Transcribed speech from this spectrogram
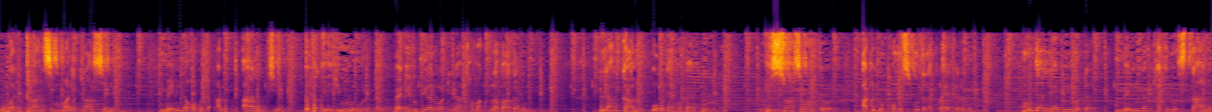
වලි ට්‍රාන්ස් මනි ට්‍රාන්ස්ෆර් මෙන්න ඔබට අලුත් ආරංචිය. ඔබගේ යූරෝ වලට වැඩි රුපියල් වටිනාකමක් ලබා ගනිමින් ලංකාවේ ඕනෑම බැංකුවකට විශ්වාසවන්තව අඩුම කොමිස් මුදලක් වැය කරමින් මුදල් යැවීමට මෙන්න කදිම ස්ථානය.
